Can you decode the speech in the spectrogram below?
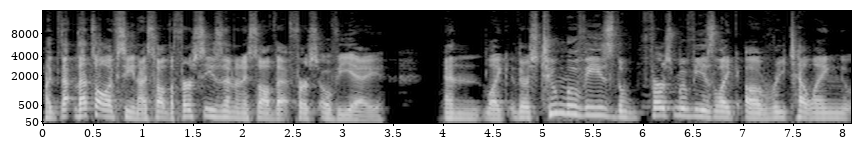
like that that's all I've seen. I saw the first season and I saw that first OVA and like there's two movies. The first movie is like a retelling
